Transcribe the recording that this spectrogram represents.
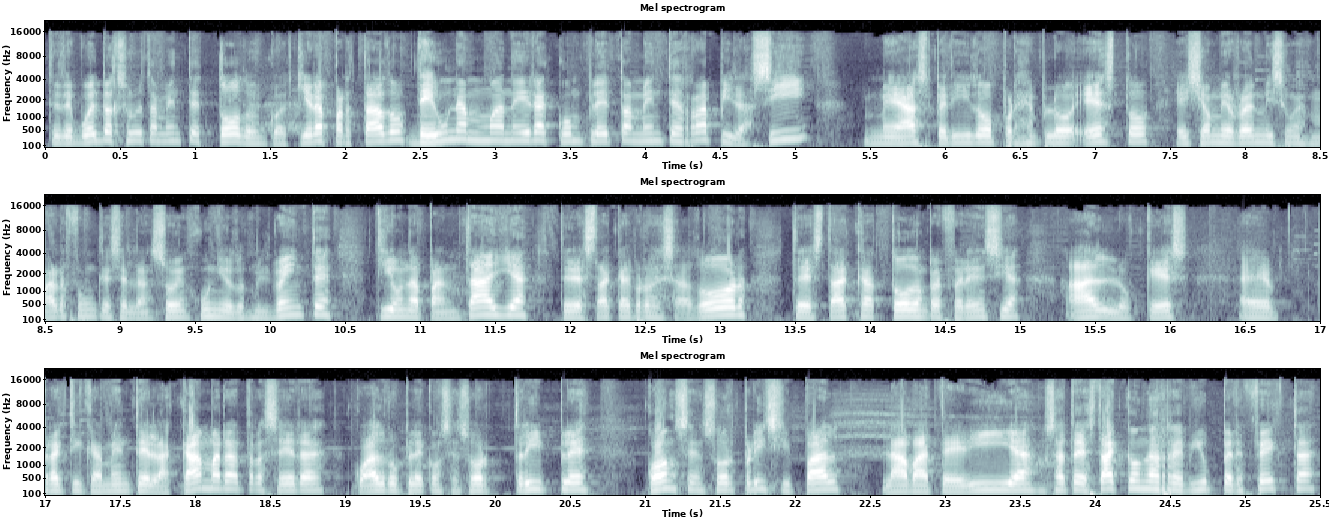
Te devuelve absolutamente todo en cualquier apartado de una manera completamente rápida. Si me has pedido, por ejemplo, esto, el Xiaomi Redmi es un smartphone que se lanzó en junio de 2020, tiene una pantalla, te destaca el procesador, te destaca todo en referencia a lo que es eh, prácticamente la cámara trasera, cuádruple con sensor triple, con sensor principal, la batería, o sea, te destaca una review perfecta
